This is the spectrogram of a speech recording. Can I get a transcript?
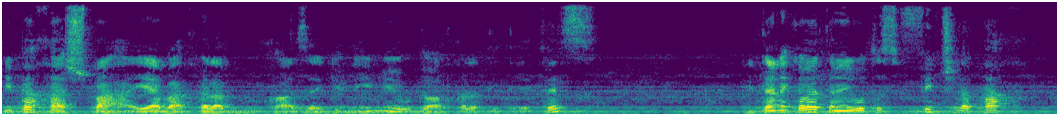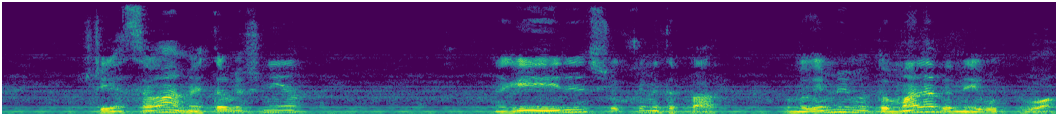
מפח ההשפעה היה בהתחלה במוחה, זה הגיוני, מהירותו התחלתית 0. ניתן לקבל את המהירות הסופית של הפח, שתהיה 10 מטר לשנייה. נגיד שלוקחים את הפח ומרימים אותו מעלה במהירות גבוהה,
